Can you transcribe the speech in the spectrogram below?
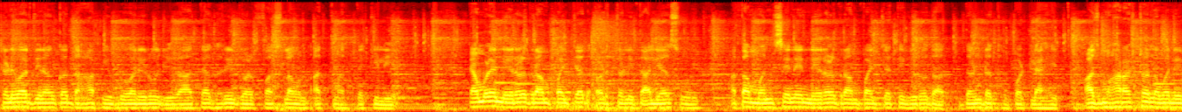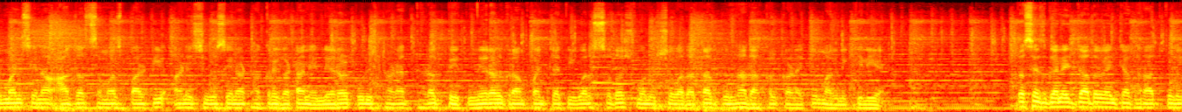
शनिवार दिनांक दहा फेब्रुवारी रोजी राहत्या घरी गळफास लावून आत्महत्या केली. आहे त्यामुळे नेरळ ग्रामपंचायत अडचणीत आली असून आता मनसेने नेरळ ग्रामपंचायतीविरोधात दंड थोपटले आहेत. आज महाराष्ट्र नवनिर्माण सेना आझाद समाज पार्टी आणि शिवसेना ठाकरे गटाने नेरळ पोलीस ठाण्यात धडक देत नेरळ ग्रामपंचायतीवर सदोष मनुष्यवादाचा गुन्हा दाखल करण्याची मागणी केली आहे. तसेच गणेश जाधव यांच्या घरात कोणी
